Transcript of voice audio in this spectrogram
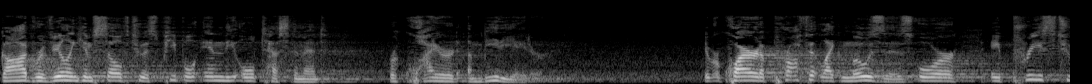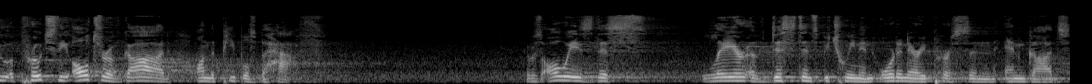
God revealing himself to his people in the Old Testament required a mediator. It required a prophet like Moses or a priest to approach the altar of God on the people's behalf. There was always this layer of distance between an ordinary person and God's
